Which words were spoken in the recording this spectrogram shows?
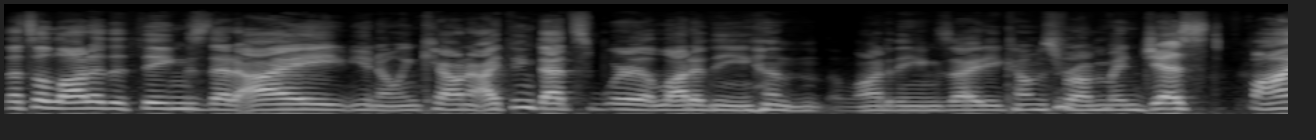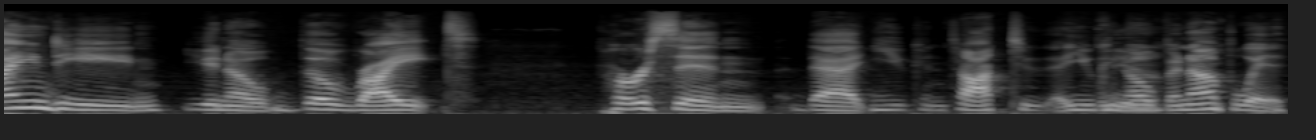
that's a lot of the things that I, you know, encounter. I think that's where a lot of the a lot of the anxiety comes from and just finding, you know, the right person that you can talk to, that you can Yeah. open up with,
